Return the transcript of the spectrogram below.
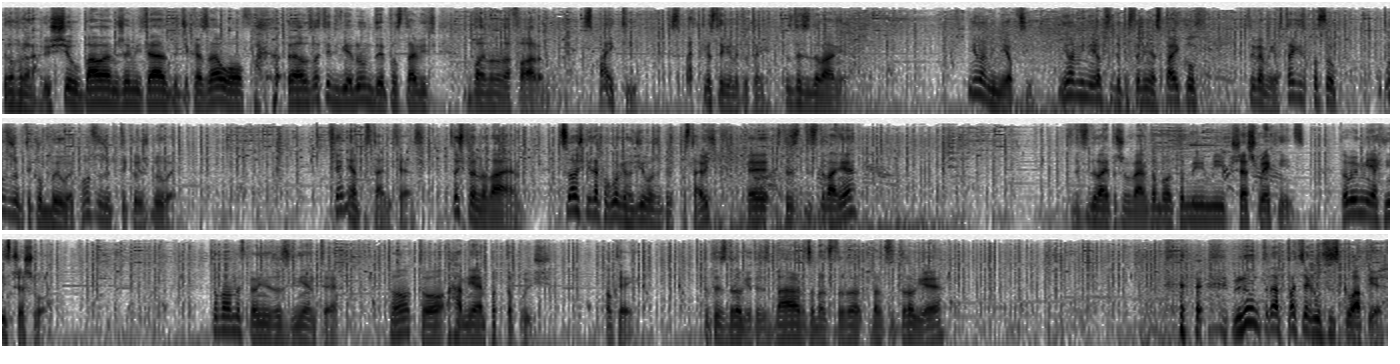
Dobra, już się ubałem, że mi teraz będzie kazało na ostatnie dwie rundy postawić Banana Farm. Spajki. Spajki zostawimy tutaj, zdecydowanie. Nie mam innej opcji. Nie mam innej opcji do postawienia spajków. Stawiamy je w taki sposób, po prostu, żeby tylko były, po prostu, żeby tylko już były. Co ja nie mam postawić teraz? Coś planowałem. Coś mi tam po głowie chodziło, żeby postawić. Yy, zdecydowanie? Zdecydowanie potrzebowałem to, bo to by mi przeszło jak nic. To by mi jak nic przeszło. To mamy w pełni rozwinięte. To, to... Aha, miałem pod to pójść. Okej. Tu to jest drogie, to jest bardzo, bardzo, bardzo drogie. Luntra, patrz jak on wszystko łapie.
